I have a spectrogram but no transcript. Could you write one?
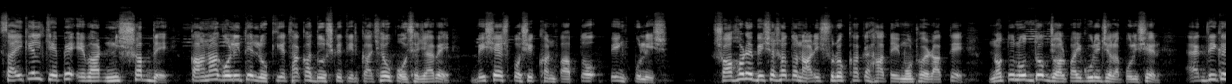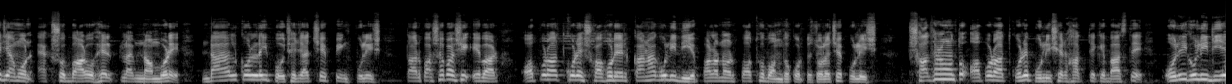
সাইকেল চেপে এবার নিঃশব্দে কানাগলিতে লুকিয়ে থাকা দুষ্কৃতীর কাছেও পৌঁছে যাবে। বিশেষ প্রশিক্ষণপ্রাপ্ত পিঙ্ক পুলিশ। শহরে বিশেষত নারী সুরক্ষাকে হাতেই মুঠোয় রাখতে নতুন উদ্যোগ জলপাইগুড়ি জেলা পুলিশের। একদিকে যেমন একশো বারো হেল্পলাইন নম্বরে ডায়াল করলেই পৌঁছে যাচ্ছে পিঙ্ক পুলিশ, তার পাশাপাশি এবার অপরাধ করে শহরের কানাগুলি দিয়ে পালানোর পথ বন্ধ করতে চলেছে পুলিশ। সাধারণত অপরাধ করে পুলিশের হাত থেকে বাঁচতে অলিগলি দিয়ে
